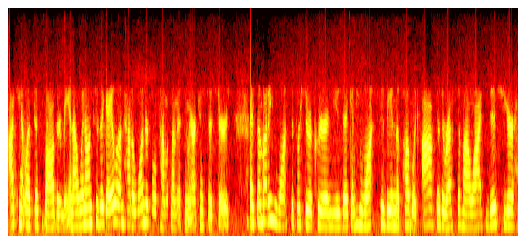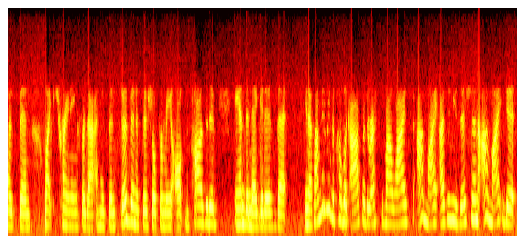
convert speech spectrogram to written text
I can't let this bother me. And I went on to the gala and had a wonderful time with my Miss America sisters. As somebody who wants to pursue a career in music and who wants to be in the public eye for the rest of my life, this year has been like training for that and has been so beneficial for me, all the positive and the negative. That you know, if I'm going to be in the public eye for the rest of my life, I might, as a musician, I might get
